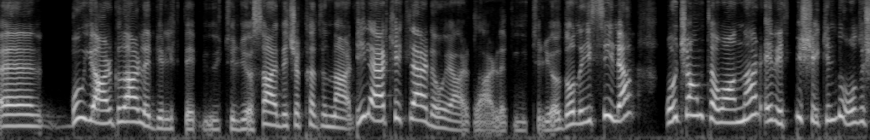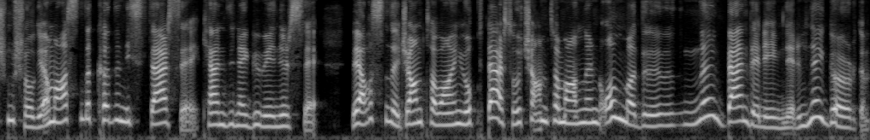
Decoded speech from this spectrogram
e, bu yargılarla birlikte büyütülüyor. Sadece kadınlar değil erkekler de o yargılarla büyütülüyor. Dolayısıyla o cam tavanlar evet bir şekilde oluşmuş oluyor ama aslında kadın isterse, kendine güvenirse ve aslında cam tavan yok derse o cam tavanların olmadığını ben deneyimlerimle gördüm.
